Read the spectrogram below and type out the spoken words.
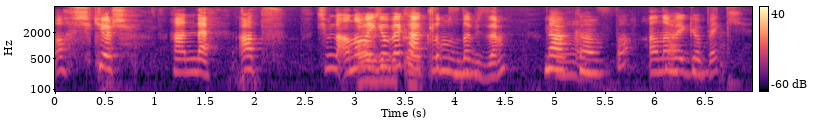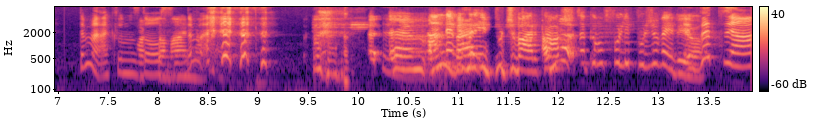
Oh şükür. Hande at. Şimdi ana Ama ve göbek tane- aklımızda bizim. Ne Aha. hakkınızda? Ana ve göbek. Değil mi? Aklımızda Haktan, olsun aynen. değil mi? Em, ben- bize ipucu ver. Karşı Ama- takım full ipucu veriyor. evet ya.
